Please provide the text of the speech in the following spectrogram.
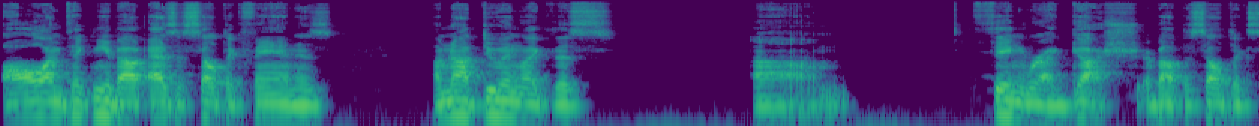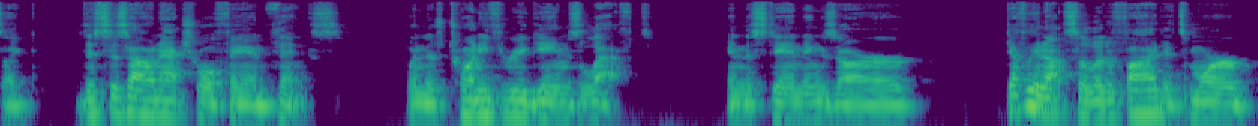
all I'm thinking about as a Celtic fan is I'm not doing like this um, thing where I gush about the Celtics. Like this is how an actual fan thinks when there's 23 games left and the standings are definitely not solidified. It's more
